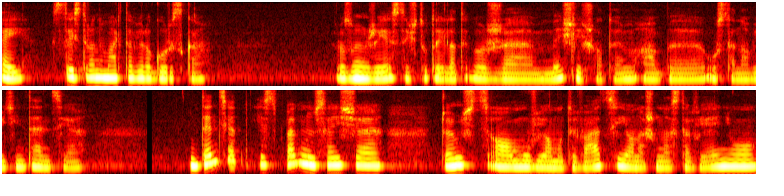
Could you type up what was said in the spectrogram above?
Hej, z tej strony Marta Wielogórska. Rozumiem, że jesteś tutaj dlatego, że myślisz o tym, aby ustanowić intencję. Intencja jest w pewnym sensie czymś, co mówi o motywacji, o naszym nastawieniu.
